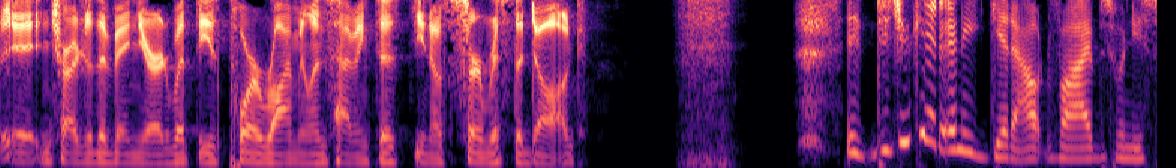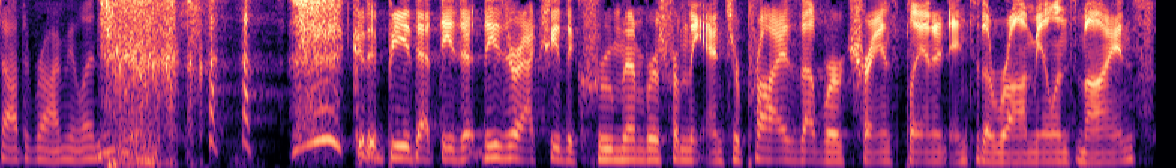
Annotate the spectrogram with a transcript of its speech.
in charge of the vineyard with these poor Romulans having to you know service the dog. Did you get any Get Out vibes when you saw the Romulans? Could it be that these are these are actually the crew members from the Enterprise that were transplanted into the Romulans' minds?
